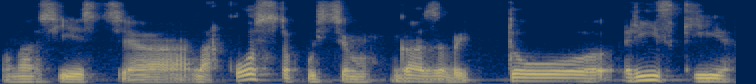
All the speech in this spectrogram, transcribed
у нас есть э, наркоз, допустим, газовый, то риски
